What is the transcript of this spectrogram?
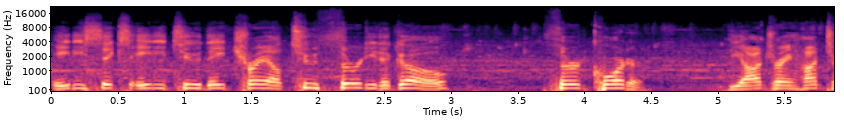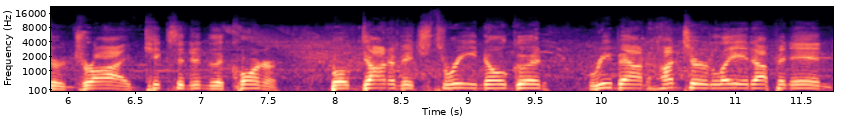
86 82. They trail 2.30 to go. Third quarter. DeAndre Hunter drive, kicks it into the corner. Bogdanovic three, no good. Rebound, Hunter lay it up and in.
